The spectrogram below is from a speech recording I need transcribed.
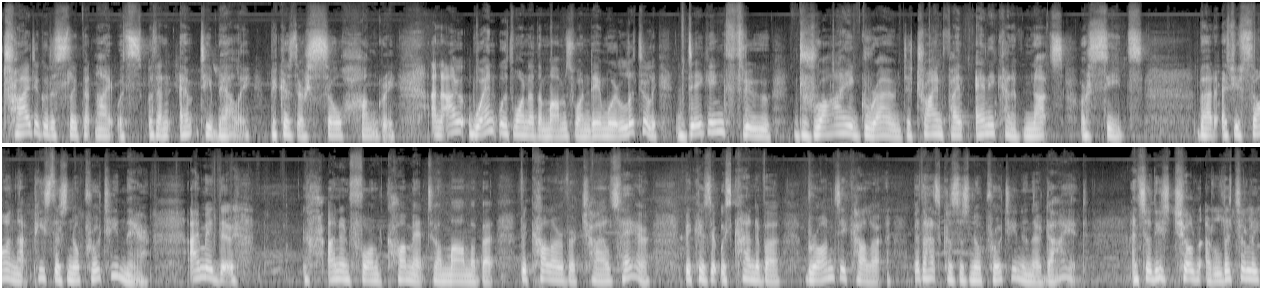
try to go to sleep at night with, with an empty belly because they're so hungry. And I went with one of the moms one day and we we're literally digging through dry ground to try and find any kind of nuts or seeds. But as you saw in that piece, there's no protein there. I made the uninformed comment to a mom about the color of her child's hair because it was kind of a bronzy color, but that's because there's no protein in their diet. And so these children are literally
